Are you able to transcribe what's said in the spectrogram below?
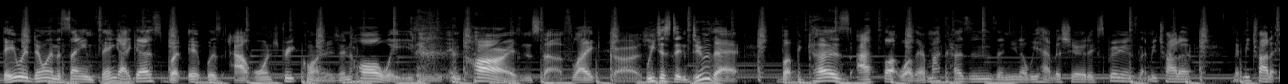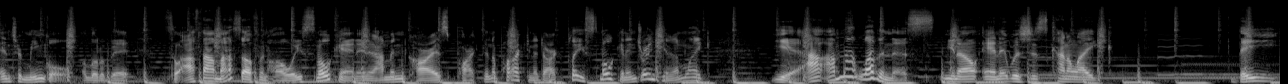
they were doing the same thing, I guess, but it was out on street corners and hallways and, and cars and stuff. Like, Gosh. we just didn't do that. But because I thought, well, they're my cousins and you know, we have a shared experience, let me try to let me try to intermingle a little bit. So I found myself in hallways smoking and I'm in cars parked in a park in a dark place smoking and drinking. I'm like, yeah, I, I'm not loving this, you know? And it was just kind of like they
